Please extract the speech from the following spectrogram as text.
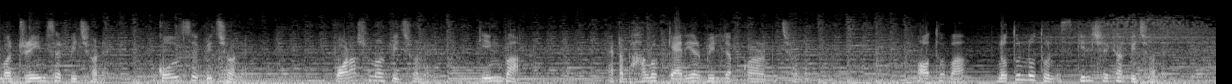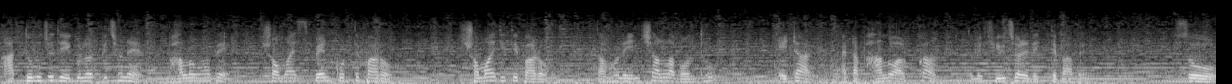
বা ড্রিমসের পিছনে, গোলসের পিছনে, পড়াশোনার পিছনে কিংবা একটা ভালো ক্যারিয়ার বিল্ড আপ করার পিছনে। অথবা নতুন নতুন স্কিল শেখার পিছনে। আর তুমি যদি এগুলোর পিছনে ভালোভাবে সময় স্পেন্ড করতে পারো, সময় দিতে পারো, তাহলে ইনশাল্লাহ বন্ধু, এটার একটা ভালো আউটকাম তুমি ফিউচারে দেখতে পাবে। So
